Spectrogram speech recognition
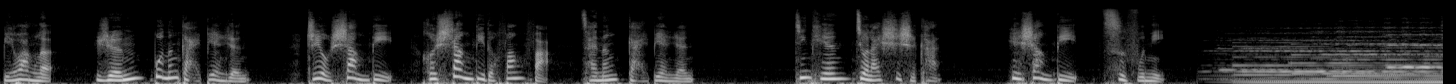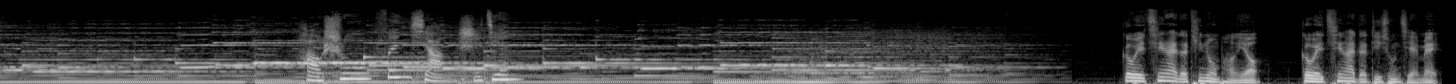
别忘了，人不能改变人，只有上帝和上帝的方法才能改变人。今天就来试试看，愿上帝赐福你。好书分享时间。各位亲爱的听众朋友，各位亲爱的弟兄姐妹，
